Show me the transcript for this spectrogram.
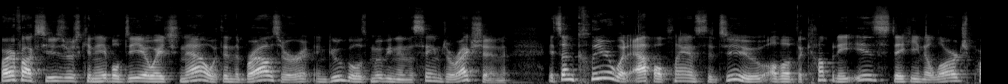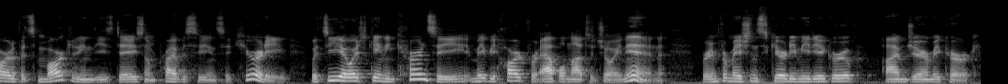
Firefox users can enable DOH now within the browser, and Google is moving in the same direction. It's unclear what Apple plans to do, although the company is staking a large part of its marketing these days on privacy and security. With DOH gaining currency, it may be hard for Apple not to join in. For Information Security Media Group, I'm Jeremy Kirk.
